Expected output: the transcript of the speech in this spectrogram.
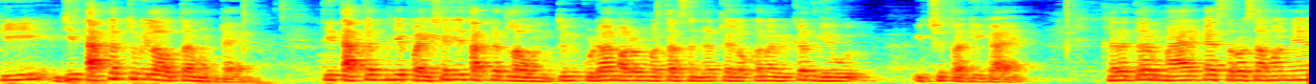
की जी ताकद तुम्ही लावता म्हणताय ती ताकद म्हणजे पैशाची ताकद लावून तुम्ही कुडाळ मालवण मतदारसंघातल्या लोकांना विकत घेऊ इच्छिता की काय? खरं तर काय सर्वसामान्य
